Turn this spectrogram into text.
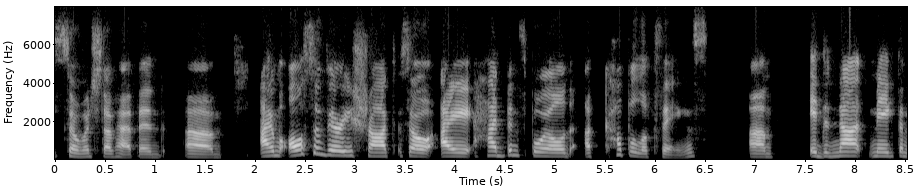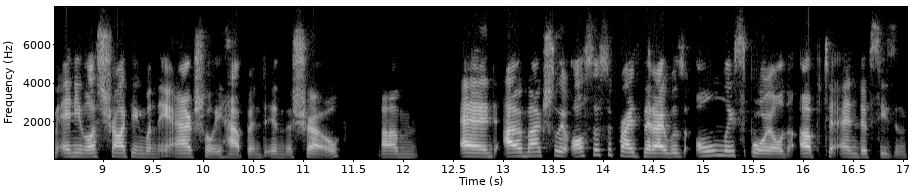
so much stuff happened um i'm also very shocked so i had been spoiled a couple of things um it did not make them any less shocking when they actually happened in the show um and i'm actually also surprised that i was only spoiled up to end of season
